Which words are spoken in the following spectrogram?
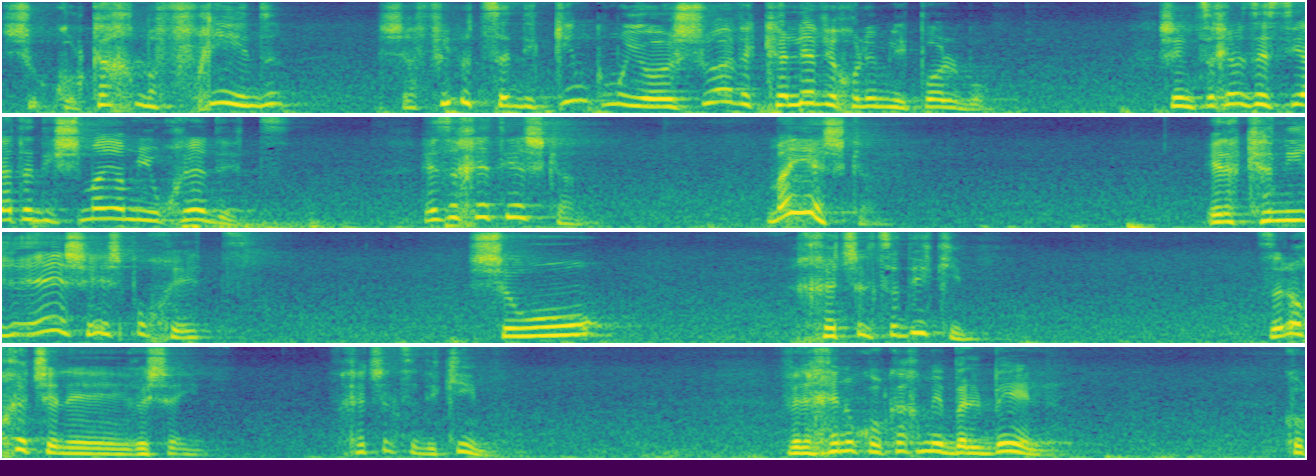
שהוא כל כך מפחיד שאפילו צדיקים כמו יהושע וכלב יכולים ליפול בו. שהם צריכים איזה סייעתא דשמיא מיוחדת. איזה חטא יש כאן? מה יש כאן? אלא כנראה שיש פה חטא שהוא חטא של צדיקים. זה לא חטא של אה, רשעים, זה חטא של צדיקים. ולכן הוא כל כך מבלבל, כל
